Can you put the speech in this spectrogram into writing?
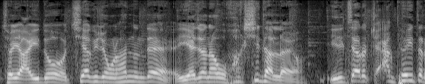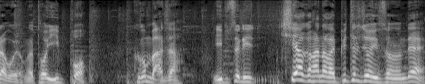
저희 아이도 치아 교정을 했는데 예전하고 확실히 달라요. 일자로 쫙 펴 있더라고요. 그러니까 더 이뻐. 그건 맞아. 입술이 치아가 하나가 삐뚤어져 있었는데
